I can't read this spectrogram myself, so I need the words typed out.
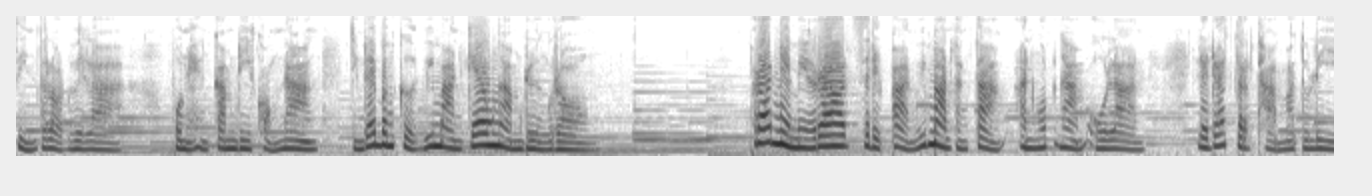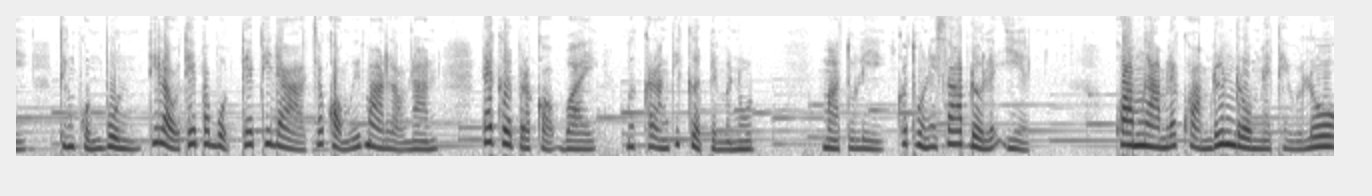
ศีลตลอดเวลา ผลแห่งกรรมดีของนางจึงได้บังเกิดวิมานแก้วงามเรืองรอง พระเนเมราชเสด็จผ่านวิมานต่างๆ อันงดงามโอฬารและได้ตรัสถามมาตุลีถึงผลบุญที่เหล่าเทพบุตรเทพธิดาเจ้าของวิมานเหล่านั้น ได้เคยประกอบไว้เมื่อครั้งที่เกิดเป็นมนุษย์ มาตุลีก็ทูลให้ทราบโดยละเอียด ความงามและความรื่นรมในเทวโลก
